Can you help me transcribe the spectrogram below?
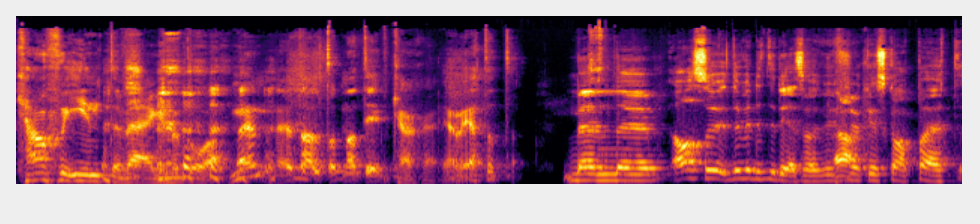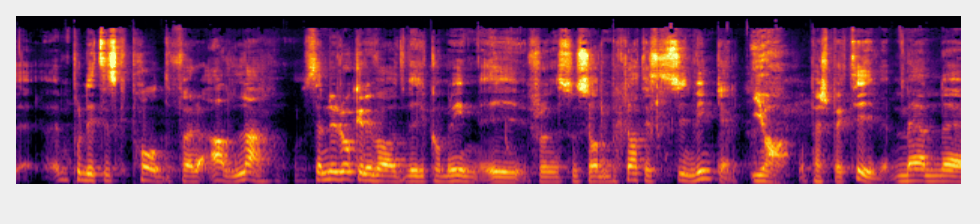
Kanske inte vägen att gå, men ett alternativ kanske. Jag vet inte. Men eh, ja, så det är väl lite det. Så vi Ja. försöker skapa ett, en politisk podd för alla. Sen nu råkar det vara att vi kommer in i, från en socialdemokratisk synvinkel Ja. och perspektiv. Men eh,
